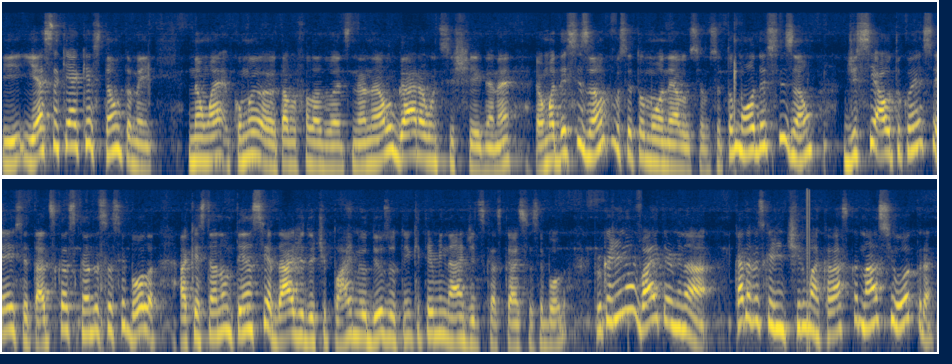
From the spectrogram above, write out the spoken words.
e, e essa que é a questão também. Não é, como eu estava falando antes, né, não é lugar aonde se chega, né? É uma decisão que você tomou, né, Lúcia? Você tomou a decisão de se autoconhecer, você está descascando essa cebola. A questão é não ter ansiedade do tipo, ai meu Deus, eu tenho que terminar de descascar essa cebola. Porque a gente não vai terminar. Cada vez que a gente tira uma casca, nasce outra.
